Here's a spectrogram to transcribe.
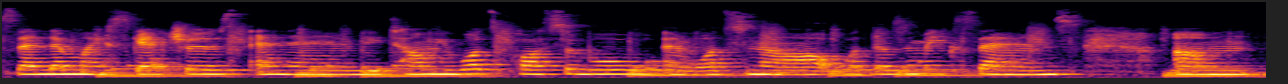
send them my sketches and then they tell me what's possible and what's not, what doesn't make sense. Um,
